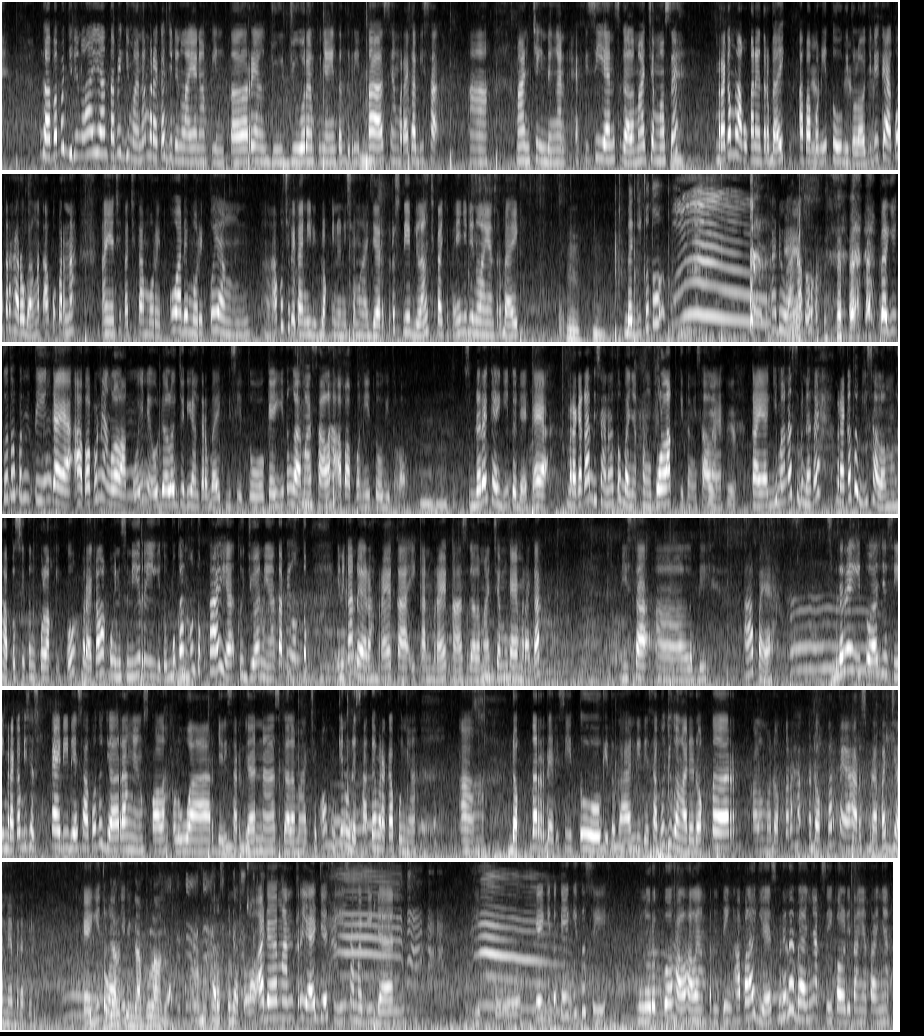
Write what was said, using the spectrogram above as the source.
nggak apa-apa jadi nelayan tapi gimana mereka jadi nelayan yang pinter yang jujur yang punya integritas yang mereka bisa uh, mancing dengan efisien segala macam maksudnya mereka melakukan yang terbaik apa pun Iya, itu gitu iya, loh. iya. jadi kayak aku terharu banget. Aku pernah nanya cita-cita muridku ada muridku yang uh, aku ceritain ini di blog Indonesia mengajar. Terus dia bilang cita-citanya jadi nelayan terbaik. Hmm, hmm. Bagiku tuh hmm, aduh Yes. anakku bagiku tuh penting kayak apa pun yang lo lakuin ya udah lo jadi yang terbaik di situ kayak gitu nggak masalah apa pun itu gitu loh Hmm, hmm. sebenarnya kayak gitu deh kayak mereka kan di sana tuh banyak tengkulak gitu misalnya Iya, iya. kayak gimana sebenarnya mereka tuh bisa loh menghapus si tengkulak itu mereka lakuin sendiri gitu bukan Hmm. untuk kaya tujuannya tapi untuk ini kan daerah mereka ikan mereka segala macam kayak mereka bisa eh, lebih apa ya sebenarnya itu aja sih mereka bisa kayak di desaku tuh jarang yang sekolah keluar jadi sarjana segala macam oh mungkin udah saatnya mereka punya eh, dokter dari situ gitu kan. Di desaku juga nggak ada dokter. Kalau mau dokter ke dokter kayak harus berapa jam ya berarti? Kayak gitu loh harus jadi pindah pulau dong kalau mau harus pindah pulau. Ada mantri aja sih sama bidan. Gitu. Kayak gitu kayak gitu sih menurutku hal-hal yang penting. Apalagi ya sebenarnya banyak sih kalau ditanya-tanya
